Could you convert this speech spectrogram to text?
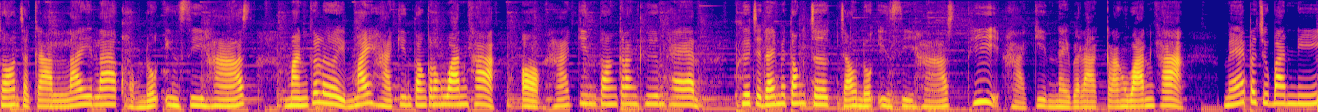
ซ่อนจากการไล่ล่าของนกอินทรีฮาร์สมันก็เลยไม่หากินตอนกลางวันค่ะ ออกหากินตอนกลางคืนแทน เพื่อจะได้ไม่ต้องเจอเจ้านกอินทรีฮาร์สที่หากินในเวลากลางวันค่ะแม้ปัจจุบันนี้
